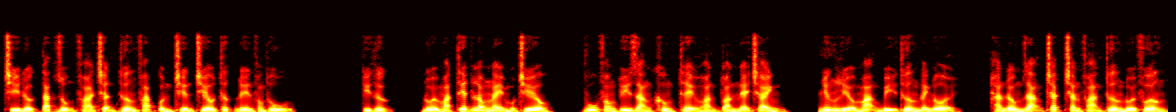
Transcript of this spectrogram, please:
chỉ được tác dụng phá trận thương pháp quần chiến chiêu thức đến phòng thủ. Kỳ thực đối mặt thiết long này một chiêu vũ phong tuy rằng không thể hoàn toàn né tránh nhưng liệu mạng bị thương đánh đổi hắn đồng dạng chắc chắn phản thương đối phương.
